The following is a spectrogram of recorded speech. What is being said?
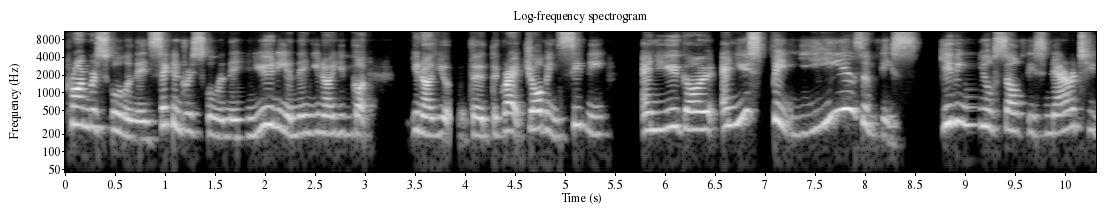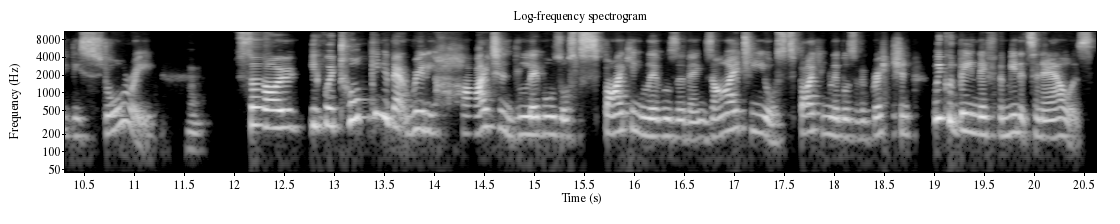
primary school and then secondary school and then uni, and then, you know, you've got, you know, the, the great job in Sydney, and you go, and you spent years of this giving yourself this narrative, this story so, if we're talking about really heightened levels or spiking levels of anxiety or spiking levels of aggression, we could be in there for minutes and hours.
